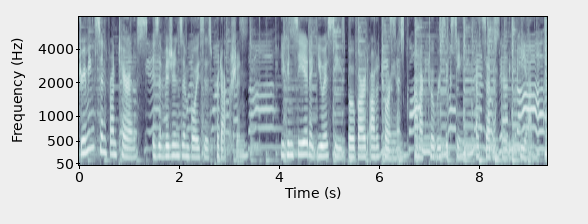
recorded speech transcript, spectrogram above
Dreaming Sin Fronteras is a Visions and Voices production. You can see it at USC's Bovard Auditorium on October 16th at 7:30 p.m.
